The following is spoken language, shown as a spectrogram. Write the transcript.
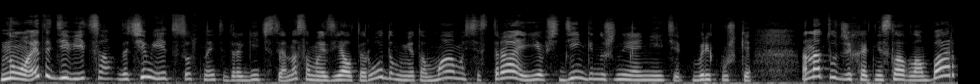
Но эта девица, зачем ей, это, собственно, эти дорогие часы? Она сама из Ялты родом, у нее там мама, сестра, и ей вообще деньги нужны, они эти побрякушки. Она тут же их отнесла в ломбард,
